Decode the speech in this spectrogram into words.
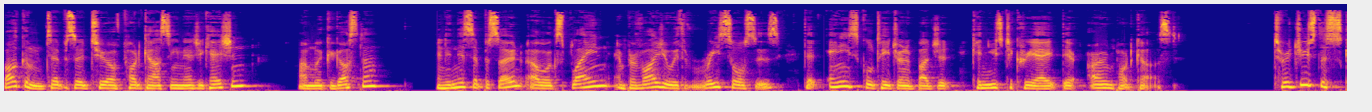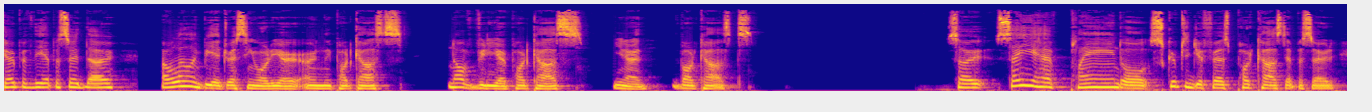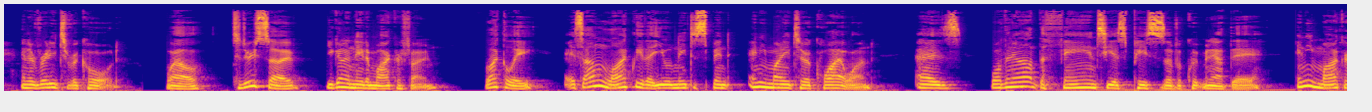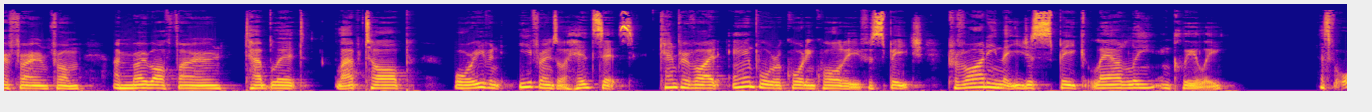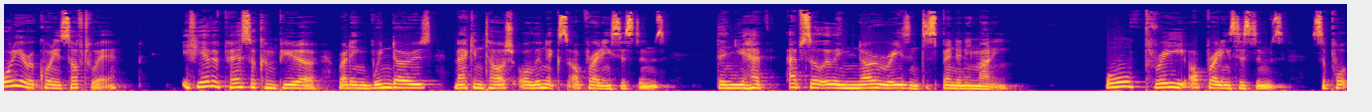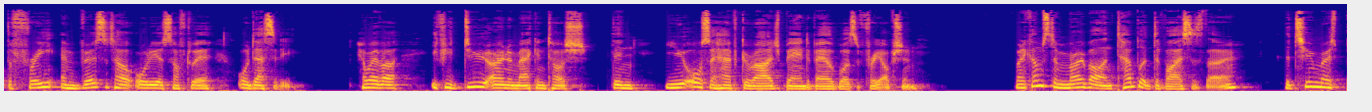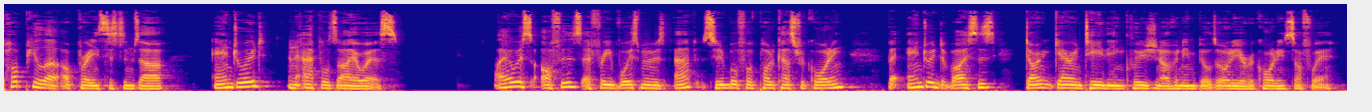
Welcome to episode 2 of Podcasting in Education. I'm Luke Agosta, and in this episode, I will explain and provide you with resources that any school teacher on a budget can use to create their own podcast. To reduce the scope of the episode, though, I will only be addressing audio only podcasts, not video podcasts, you know, podcasts. So, say you have planned or scripted your first podcast episode and are ready to record. Well, to do so, you're going to need a microphone. Luckily, it's unlikely that you will need to spend any money to acquire one, as while there aren't the fanciest pieces of equipment out there, any microphone from a mobile phone, tablet, laptop, or even earphones or headsets can provide ample recording quality for speech, providing that you just speak loudly and clearly. As for audio recording software, if you have a personal computer running Windows, Macintosh, or Linux operating systems, then you have absolutely no reason to spend any money. All three operating systems support the free and versatile audio software Audacity. However, if you do own a Macintosh, then you also have GarageBand available as a free option. When it comes to mobile and tablet devices though, the two most popular operating systems are Android and Apple's iOS iOS offers a free voice memos app suitable for podcast recording, but Android devices don't guarantee the inclusion of an inbuilt audio recording software.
